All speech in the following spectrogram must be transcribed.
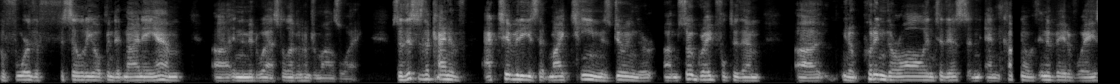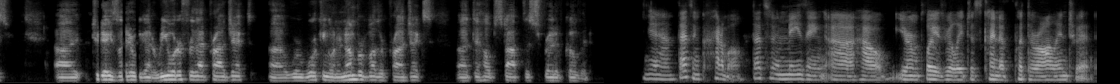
before the facility opened at 9 a.m in the Midwest, 1,100 miles away. So this is the kind of activities that my team is doing. They're, I'm so grateful to them, uh, you know, putting their all into this and, and coming up with innovative ways. Uh, two days later, we got a reorder for that project. Uh, we're working on a number of other projects uh, to help stop the spread of COVID. Yeah, that's incredible. That's amazing uh, how your employees really just kind of put their all into it.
